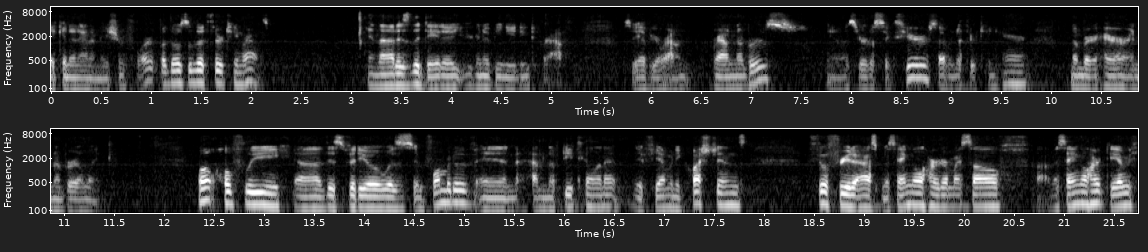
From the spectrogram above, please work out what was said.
making an animation for it, but those are the 13 rounds. And that is the data you're going to be needing to graph. So you have your round round numbers, you know, 0 to 6 here, 7 to 13 here, number here, and number of lynx. Well, hopefully uh, this video was informative and had enough detail in it. If you have any questions, feel free to ask Miss Engelhart or myself. Uh, Miss Engelhart, do you have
